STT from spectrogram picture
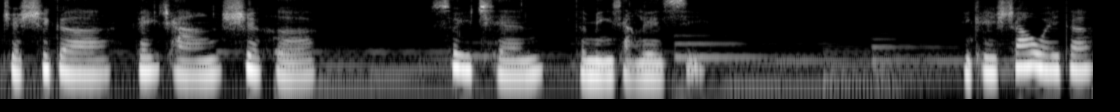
这是个非常适合睡前的冥想练习。你可以稍微的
